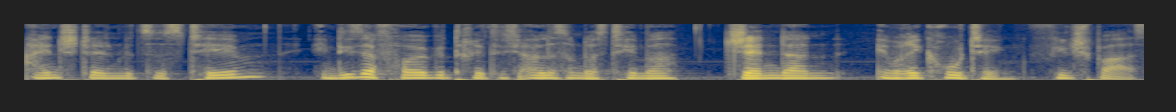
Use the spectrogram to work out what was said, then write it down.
Einstellen mit System. In dieser Folge dreht sich alles um das Thema Gendern im Recruiting. Viel Spaß.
